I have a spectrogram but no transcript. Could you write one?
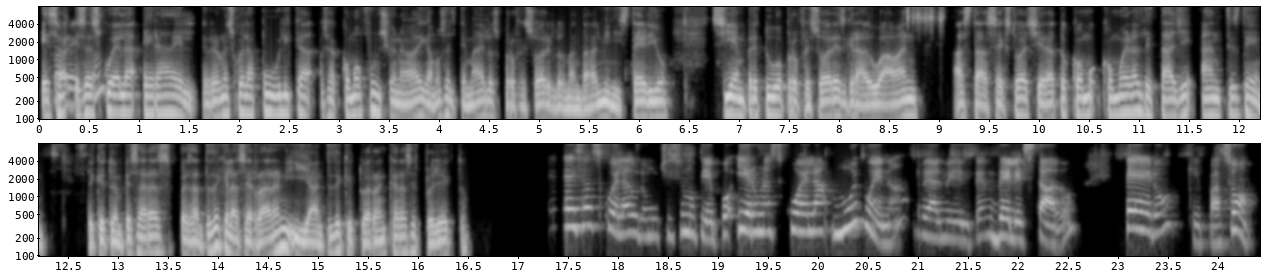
Esa, esa, escuela era, del, era una escuela pública, o sea, ¿cómo funcionaba, digamos, el tema de los profesores? ¿Los mandaba el ministerio? ¿Siempre tuvo profesores? ¿Graduaban hasta sexto bachillerato? ¿Cómo, cómo era el detalle antes de, de que tú empezaras, pues antes de que la cerraran y antes de que tú arrancaras el proyecto? Esa escuela duró muchísimo tiempo y era una escuela muy buena realmente del Estado, pero ¿qué pasó?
